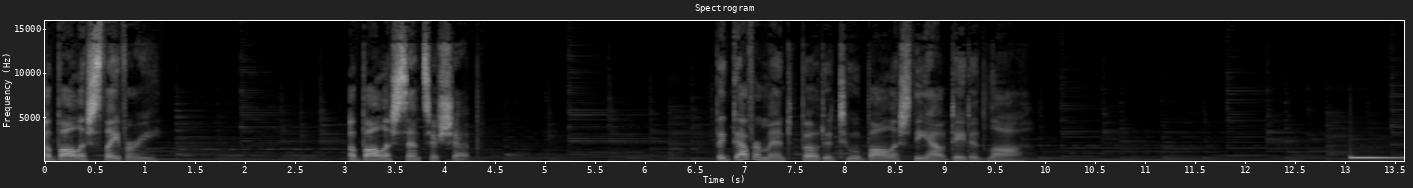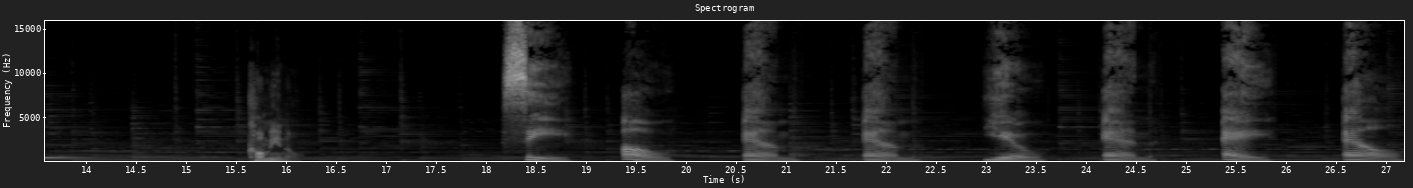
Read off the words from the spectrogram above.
Abolish slavery. Abolish censorship. The government voted to abolish the outdated law. Communal C O M M U N A L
